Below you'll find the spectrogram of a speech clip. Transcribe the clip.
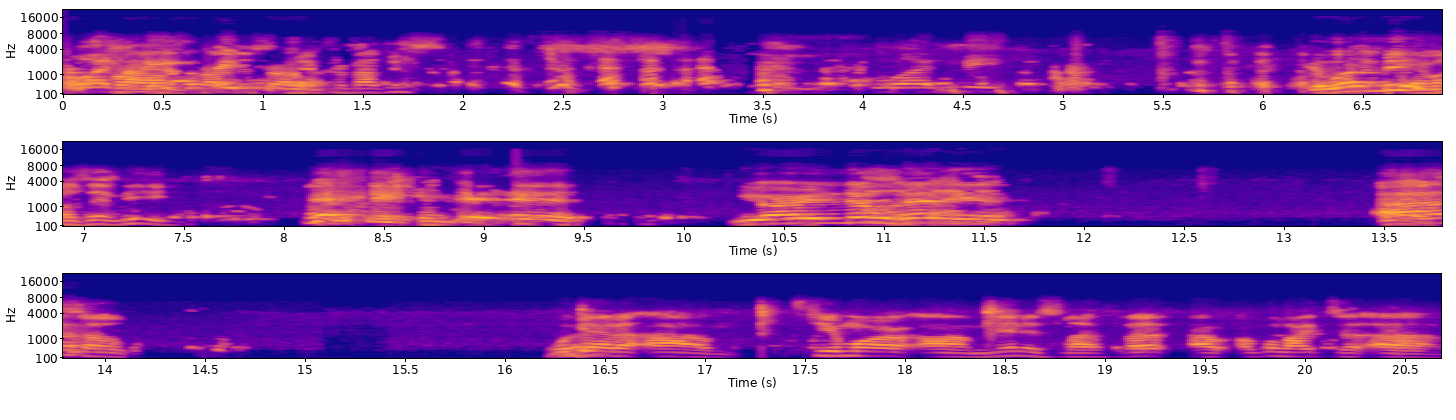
Wasn't me. don't think. Different brothers. Wasn't me. It wasn't me. It wasn't me. you already know who that is. All right, Uh, so we got a um, few more um, minutes left. But I, I would like to uh,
